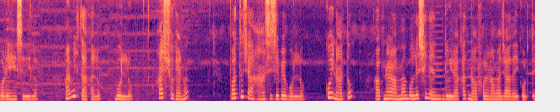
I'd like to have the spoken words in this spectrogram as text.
করে হেসে দিল। আমির তাকালো, বলল, হাসছো কেন? পদ্মজা হাসি চেপে বলল, কই না তো? আপনার আম্মা বলেছিলেন দুই রাখাত নফল নামাজ আদায় করতে।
